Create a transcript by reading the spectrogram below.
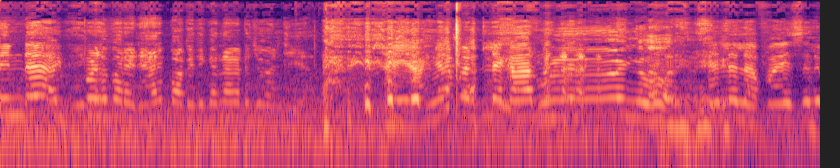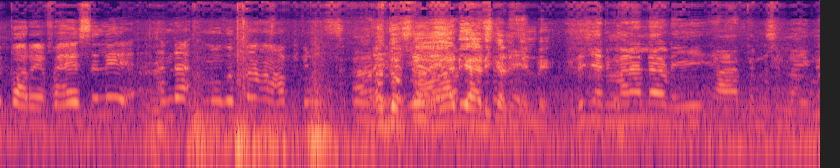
നിന്റെ ഇപ്പോഴും അങ്ങനെ പറ്റില്ല. കാരണം നിങ്ങളാ പറയുന്നത് അല്ലല്ല ഫയസൽ പറയാം. ഫയസൽ എന്റെ മുഖത്ത് ഹാപ്പിനെസ് അത് ആടി ആടി കളിക്കുന്നുണ്ട് ഇത് ജന്മനല്ലാണ് ഈ ഹാപ്പിനെസ് ഇല്ലായ്മ.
